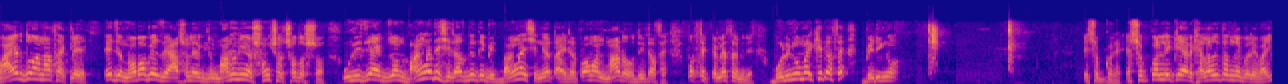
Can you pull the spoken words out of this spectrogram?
মায়ের দোয়া না থাকলে এই যে নবাবে যে আসলে একজন মাননীয় সংসদ সদস্য, উনি যে একজন বাংলাদেশি রাজনীতিবিদ, বাংলাদেশি নেতা, এটার প্রমাণ মাঠও দিতেছে প্রত্যেকটা ম্যাচের মধ্যে। বোলিংও মার খেতেছে ব্যাটিংও এসব করে, এসব করলে কি আর খেলা দিতাম যাবে ভাই?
